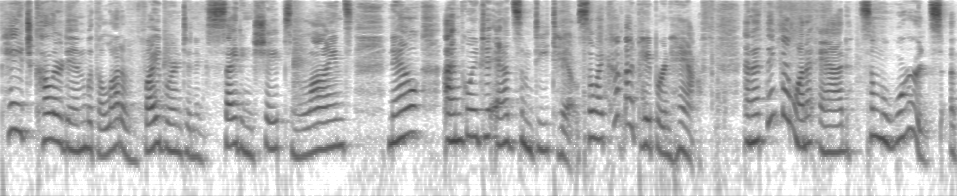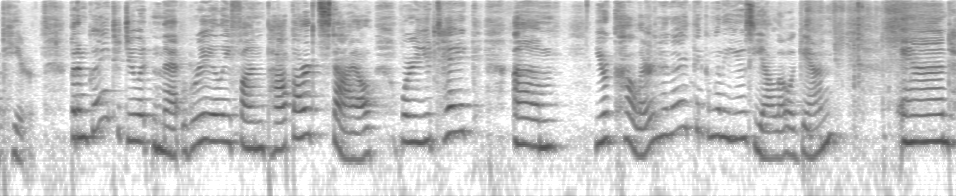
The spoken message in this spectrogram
page colored in with a lot of vibrant and exciting shapes and lines. Now I'm going to add some details. So I cut my paper in half and I think I want to add some words up here. But I'm going to do it in that really fun pop art style where you take um, your color, and I think I'm going to use yellow again, and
